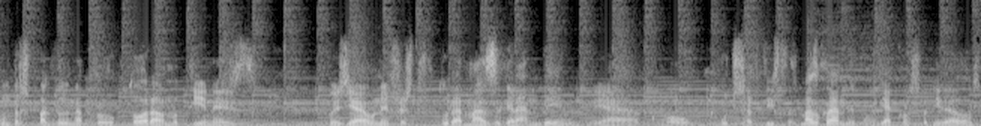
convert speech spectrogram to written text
un respaldo de una productora o no tienes pues ya una infraestructura más grande, ya como muchos artistas más grandes, ¿no? Ya consolidados,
